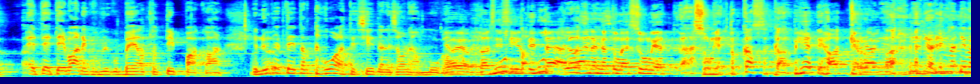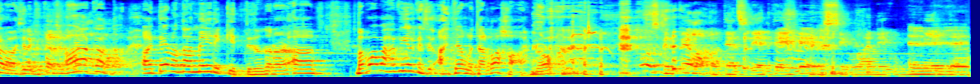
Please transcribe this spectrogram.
niinku, et, et, ei vaan niinku, niinku beilattu tippaakaan. Ja nyt, ettei tarvitse huolehtia siitä, niin se on ihan mukava. Joo, joo, mutta siis silti mutta- tää, joo, aina kun siis- tulee suljettu, äh, suljettu kassakaappi, heti hakkeroimaan. Niin, niin, nimen- nimenomaan sillä, että ah, kautta, ai teillä on täällä medikitti, tota noin, ah, mä vaan vähän vilkasin, ai teillä on täällä rahaa, no. Voisiko pelata, tiedätkö, niin ettei mene sillä lailla niinku Ei, ei, ei.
